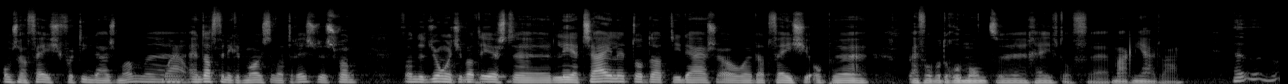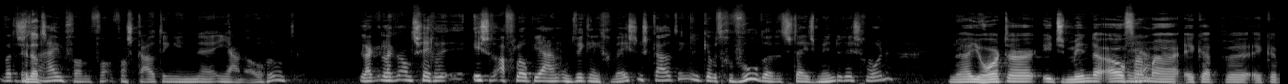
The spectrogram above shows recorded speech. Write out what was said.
om zo'n feestje voor 10.000 man. eh. En dat vind ik het mooiste wat er is. Dus van, van het jongetje wat eerst eh, leert zeilen, totdat hij daar zo eh, dat feestje op eh, bijvoorbeeld Roermond eh, geeft. Of eh, maakt niet uit waar. Eh, wat is En het dat- geheim van, van, van scouting in, eh, in jouw ogen? Want, laat, ik- laat ik het anders zeggen, is er afgelopen jaar een ontwikkeling geweest in scouting? Ik heb het gevoel dat het steeds minder is geworden. Nee, je hoort er iets minder over. Ja? Maar ik heb, eh, ik heb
